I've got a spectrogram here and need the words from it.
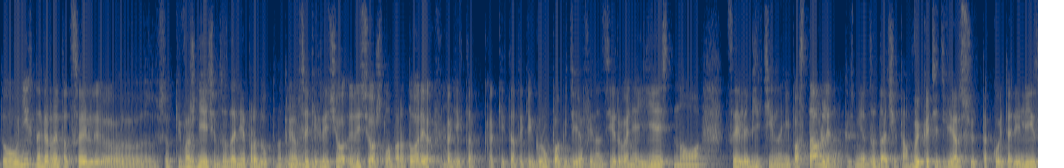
то у них, наверное, эта цель э, все-таки важнее, чем создание продукта. Например, угу. в всяких research-лабораториях, в каких-то каких таких группах, где финансирование есть, но цель объективно не поставлена, то есть нет задачи там выкатить версию, такой-то релиз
